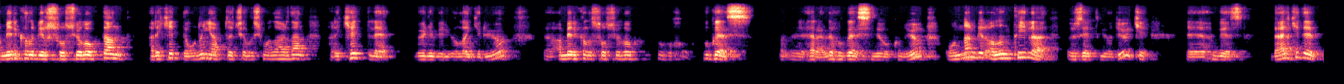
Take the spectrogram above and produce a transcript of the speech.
Amerikalı bir sosyologdan hareketle, onun yaptığı çalışmalardan hareketle böyle bir yola giriyor. Ee, Amerikalı sosyolog Hughes, e, herhalde Hughes diye okunuyor. Ondan bir alıntıyla özetliyor. Diyor ki e, Hughes, belki de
